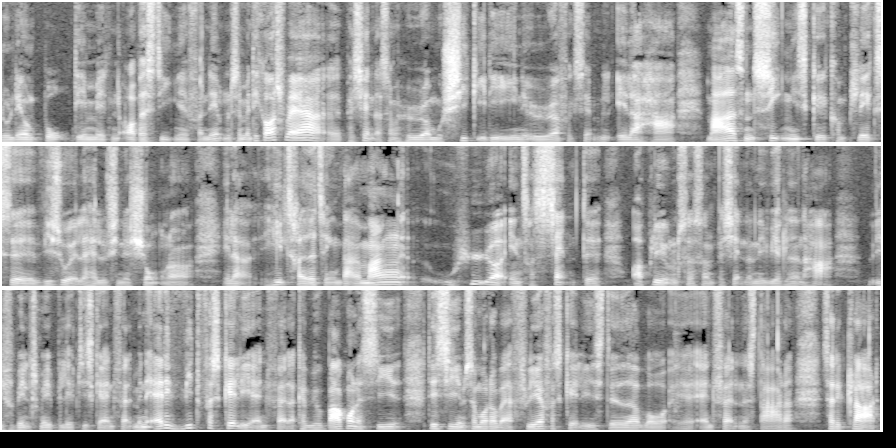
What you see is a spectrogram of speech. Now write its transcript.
Nu nævnte Bo det med den opadstigende fornemmelse, men det kan også være øh, patienter, som hører musik i det ene øre for eksempel, eller har meget sådan sceniske, komplekse visuelle hallucinationer, eller helt tredje ting. Der er mange uhyre interessante oplevelser, som patienterne i virkeligheden har i forbindelse med epileptiske anfald. Men er det vidt forskellige anfald, og kan vi jo baggrund af sige, det sige, at så må der være flere forskellige steder, hvor øh, anfaldene starter, så er det klart,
